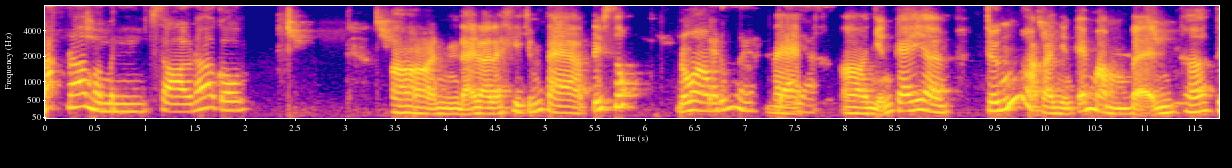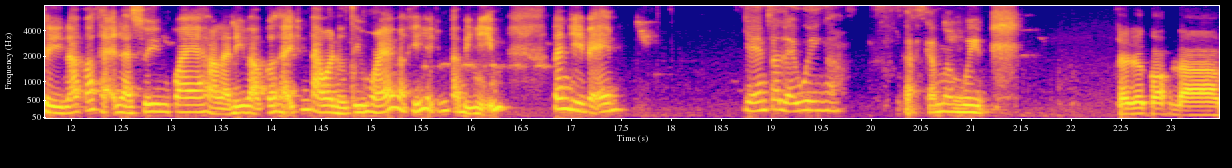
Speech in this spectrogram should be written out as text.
bắt nó mà mình sờ nó cô. À, đại loại là khi chúng ta tiếp xúc đúng không? Dạ đúng rồi và dạ, dạ. Uh, những cái uh, trứng hoặc là những cái mầm bệnh hả, thì nó có thể là xuyên qua hoặc là đi vào cơ thể chúng ta qua đường tiêu hóa và khiến cho chúng ta bị nhiễm. Tên gì vậy em? Dạ em tên lệ quyên à dạ, cảm ơn quyên. Cho đứa con là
